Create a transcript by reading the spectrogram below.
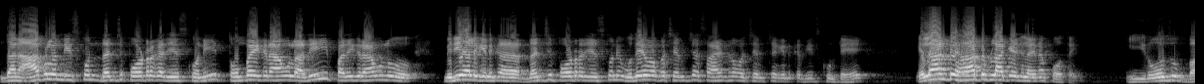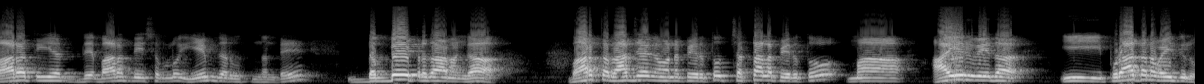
దాని ఆకులను తీసుకొని దంచి పౌడర్గా చేసుకొని తొంభై గ్రాములు అది పది గ్రాములు మిరియాలు కనుక దంచి పౌడర్ చేసుకొని ఉదయం ఒక చెంచా సాయంత్రం ఒక చెంచా కనుక తీసుకుంటే ఎలాంటి హార్ట్ బ్లాకేజీలు అయినా పోతాయి. ఈరోజు భారతీయ భారతదేశంలో ఏం జరుగుతుందంటే డబ్బే ప్రధానంగా భారత రాజ్యాంగం అన్న పేరుతో చట్టాల పేరుతో మా ఆయుర్వేద ఈ పురాతన వైద్యులు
